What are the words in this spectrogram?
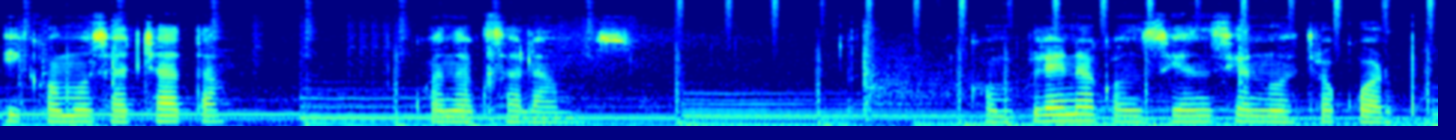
Y cómo se achata cuando exhalamos, con plena conciencia en nuestro cuerpo.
